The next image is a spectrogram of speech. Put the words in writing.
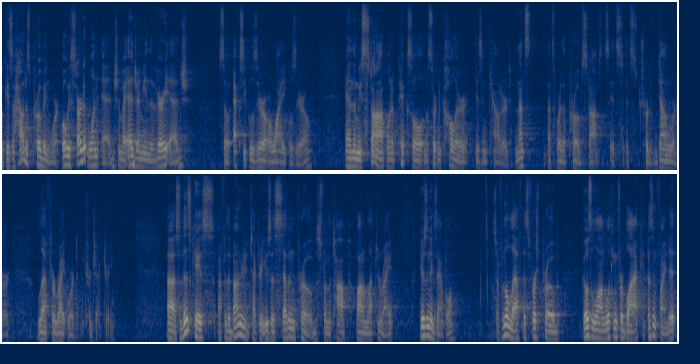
Okay, so how does probing work? Well, we start at one edge, and by edge I mean the very edge, so x equals zero or y equals zero. And then we stop when a pixel of a certain color is encountered. And that's, that's where the probe stops. It's, it's, it's sort of downward or left or rightward trajectory. Uh, so in this case, uh, for the boundary detector, it uses seven probes from the top, bottom, left, and right. Here's an example. So from the left, this first probe goes along looking for black, doesn't find it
